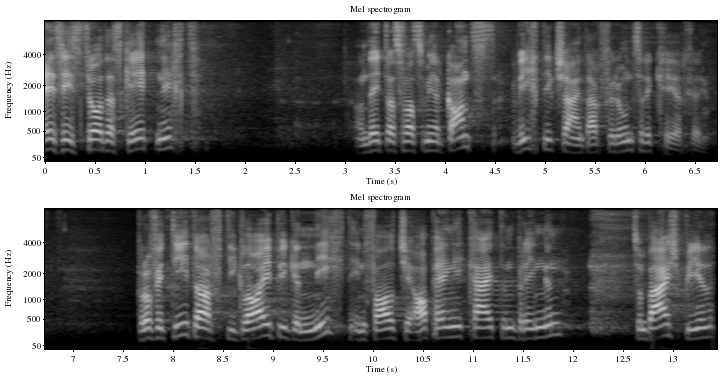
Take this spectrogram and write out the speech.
es ist so, das geht nicht. Und etwas, was mir ganz wichtig scheint, auch für unsere Kirche. Prophetie darf die Gläubigen nicht in falsche Abhängigkeiten bringen, zum Beispiel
